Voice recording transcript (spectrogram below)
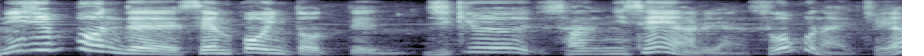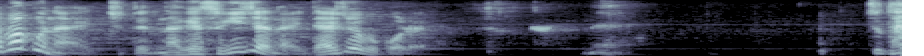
?20 分で1000ポイントって時給2000円あるやん。すごくない？ちょ、やばくない？ちょっと投げすぎじゃない？大丈夫？これ。ね。ちょっと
